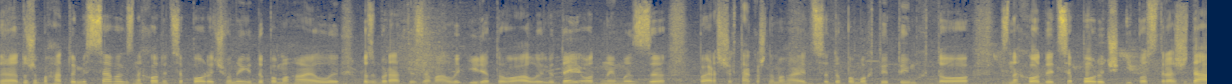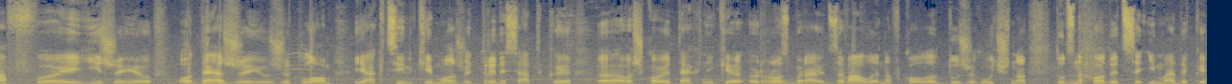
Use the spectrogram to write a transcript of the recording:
Е, Дуже багато місцевих знаходиться поруч. Вони допомагали розбирати завали і рятували людей одними з перших. Також намагаються допомогти тим, хто знаходиться поруч і постраждав е, їжею, одежею, житлом, як тільки можуть. Три десятки е, важкої техніки розбирають завали навколо дуже гучно. Тут знаходяться і медики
